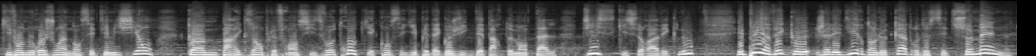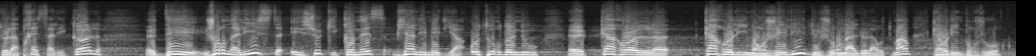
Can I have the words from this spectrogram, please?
qui vont nous rejoindre dans cette émission, comme par exemple Francis Vautreau, qui est conseiller pédagogique départemental TIS, qui sera avec nous. Et puis avec, euh, j'allais dire, dans le cadre de cette semaine de la presse à l'école, euh, des journalistes et ceux qui connaissent bien les médias. Autour de nous, euh, Caroline Angéli du journal de la Haute-Marne. Caroline, bonjour.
